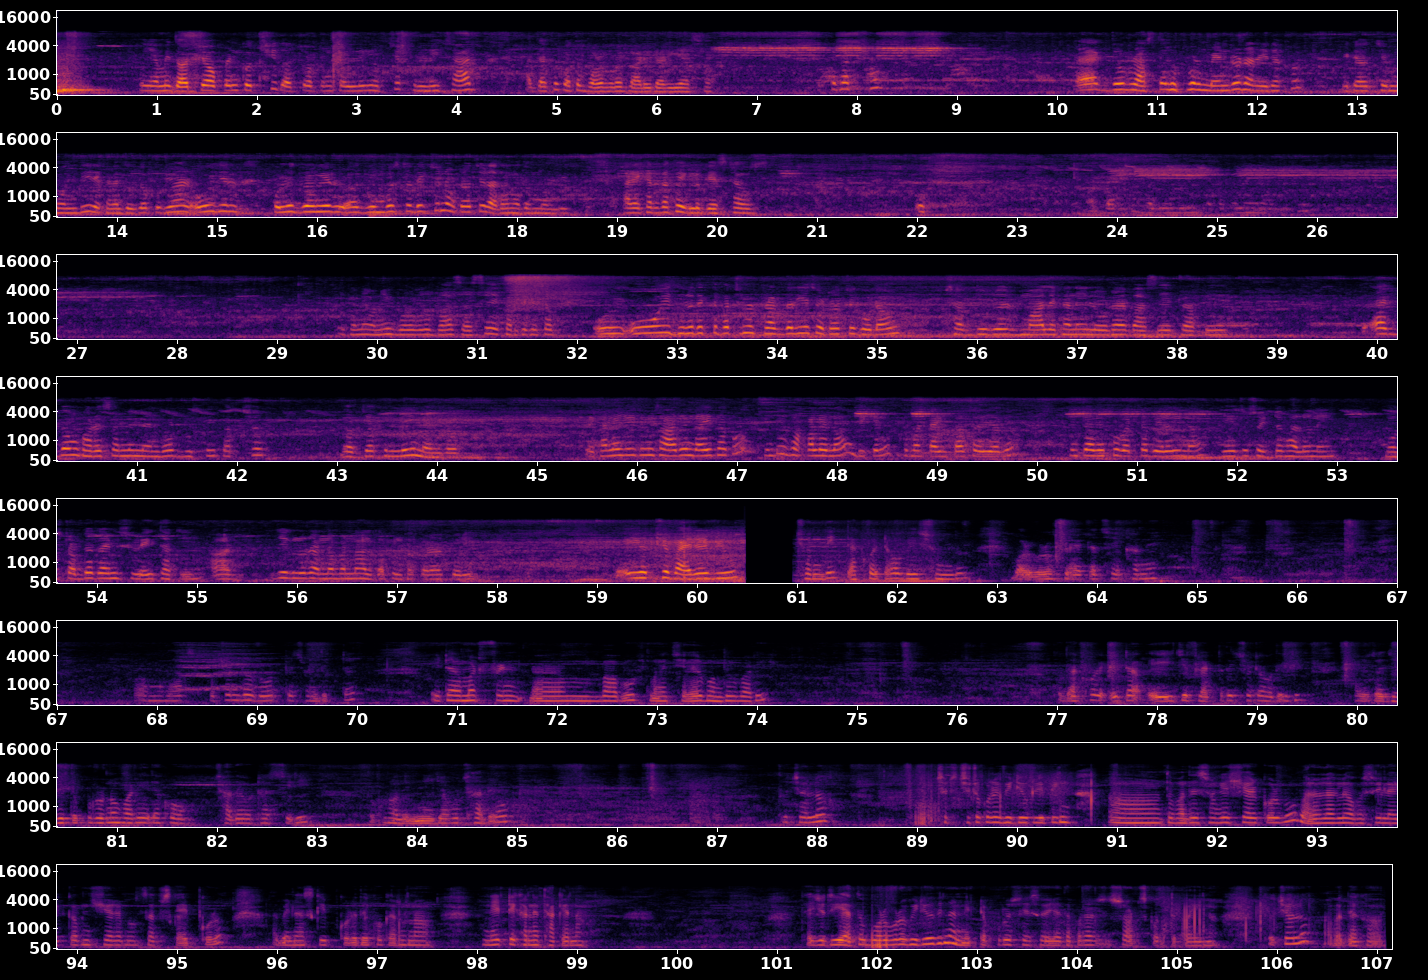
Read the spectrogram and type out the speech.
এই আমি দরজা ওপেন করছি, দরজা ওপেন করলেই হচ্ছে খুললেই ছাদ। আর দেখো কত বড় বড় গাড়ি দাঁড়িয়ে আছে। দেখতে পাচ্ছ? একদম রাস্তার উপর মেন রোড আর এই দেখো, এটা হচ্ছে মন্দির, এখানে দুর্গা পুজো। আর ওই যে হলুদ রঙের গম্বুজটা দেখছ না? ওটা হচ্ছে রাধা মাধব মন্দির। আর এখানে দেখো এগুলো গেস্ট হাউস আর দেখো এখানে অনেক বড় বড় বাস আছে, এখান থেকে সব ওই ওই দূরে দেখতে পাচ্ছ না, ট্রাক দাঁড়িয়েছে ওটা হচ্ছে গোডাউন। সব দূরের মাল এখানেই লোড হয় বাসে, ট্রাকে। একদম ঘরের সামনে মেন রোড বুঝতেই পারছ? দরজা খুললেই মেন রোড এখানে যদি তুমি সারাদিন দাঁড়িয়ে থাকো, কিন্তু সকালে নয়, বিকেলে তোমার টাইম পাস হয়ে যাবে। কিন্তু আমি খুব একটা বেরোই না, যেহেতু শরীরটা ভালো নেই। মোস্ট অফ দ্য টাইম শুয়েই থাকি, আর যেগুলো রান্নাবান্না হালকা ফুলকা করার করি। তো এই হচ্ছে বাইরের ভিউ। পেছন দিক, দেখো এটাও বেশ সুন্দর। বড় বড় ফ্ল্যাট আছে এখানে। প্রচণ্ড রোদ পেছন দিকটায়। এটা আমার ফ্রেন্ড বাবুর মানে ছেলের বন্ধুর বাড়ি। তো দেখো এটা, এই যে ফ্ল্যাটটা দেখছ এটা ওদেরই আর এটা যেহেতু পুরনো বাড়ি দেখো ছাদে ওঠার সিঁড়ি। তখন ওদের নিয়ে যাব ছাদেও। তো চলো ছোটো ছোটো করে ভিডিও ক্লিপিং তোমাদের সঙ্গে শেয়ার করব। ভালো লাগলে অবশ্যই লাইক কমেন্ট শেয়ার এবং সাবস্ক্রাইব করো। আর বিনা স্কিপ করে দেখো কেননা নেট এখানে থাকে না। তাই যদি এত বড় বড় ভিডিও দিই না নেটটা পুরো শেষ হয়ে যায়, তারপর আর শর্টস করতে পারি না। তো চলো, আবার দেখা হবে।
